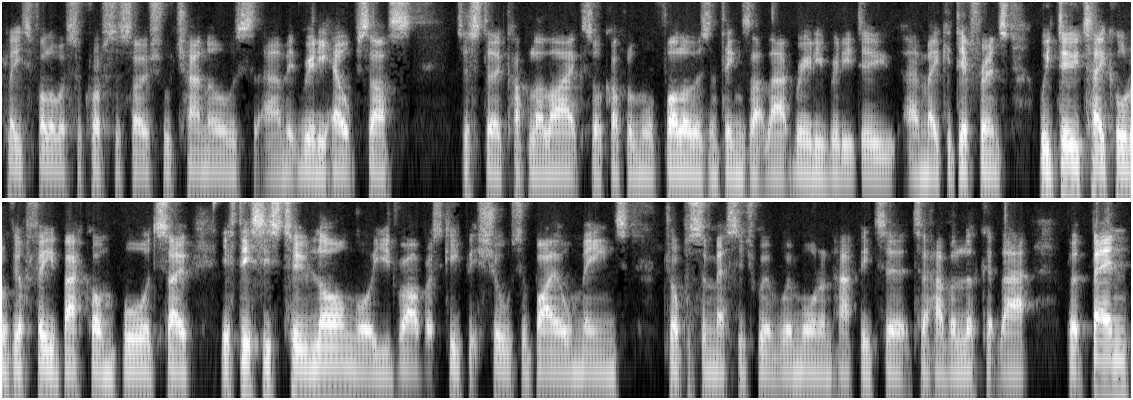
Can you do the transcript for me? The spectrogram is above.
Please follow us across the social channels. Um, it really helps us just a couple of likes or a couple of more followers and things like that really, really do uh, make a difference. We do take all of your feedback on board. So if this is too long or you'd rather us keep it shorter, by all means, drop us a message. We're, we're more than happy to, to have a look at that. But Ben,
